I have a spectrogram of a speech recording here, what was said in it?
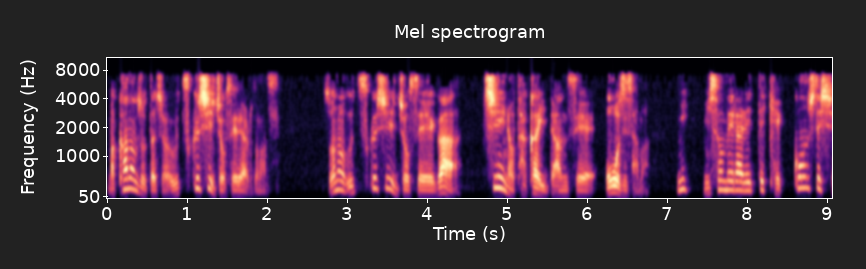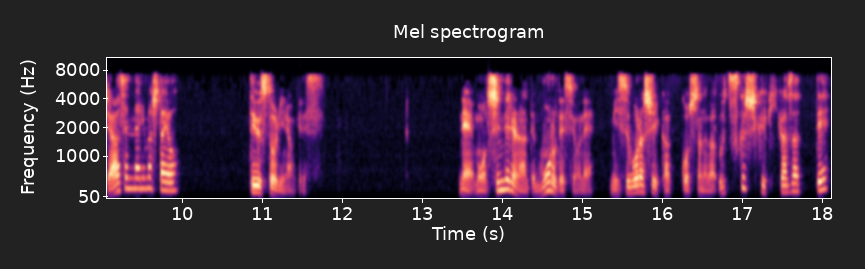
まあ、彼女たちは美しい女性であると思います。その美しい女性が地位の高い男性、王子様に見初められて結婚して幸せになりましたよっていうストーリーなわけです。ね、もうシンデレラなんてもろですよね。みすぼらしい格好したのが美しく着飾って、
